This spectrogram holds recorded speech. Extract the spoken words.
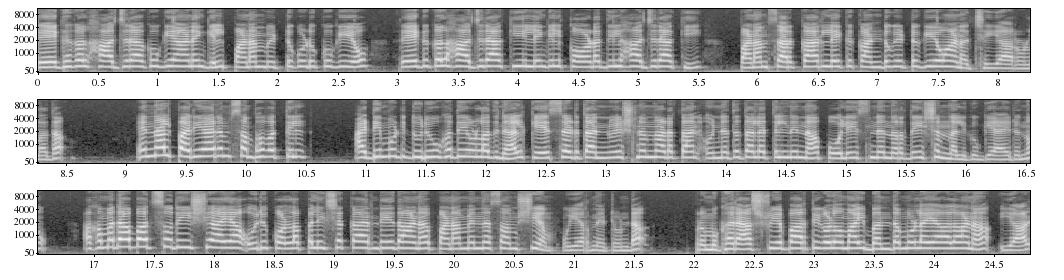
രേഖകൾ ഹാജരാക്കുകയാണെങ്കിൽ പണം വിട്ടുകൊടുക്കുകയോ രേഖകൾ ഹാജരാക്കിയില്ലെങ്കിൽ കോടതിയിൽ ഹാജരാക്കി പണം സർക്കാരിലേക്ക് കണ്ടുകെട്ടുകയോ ആണ് ചെയ്യാറുള്ളത്. എന്നാൽ പരിയാരം സംഭവത്തിൽ അടിമുടി ദുരൂഹതയുള്ളതിനാൽ കേസെടുത്ത് അന്വേഷണം നടത്താൻ ഉന്നതതലത്തിൽ നിന്ന് പോലീസിന് നിർദ്ദേശം നൽകുകയായിരുന്നു. അഹമ്മദാബാദ് സ്വദേശിയായ ഒരു കൊള്ളപ്പലിശക്കാരന്റേതാണ് പണമെന്ന സംശയം ഉയർന്നിട്ടുണ്ട്. പ്രമുഖ രാഷ്ട്രീയ പാർട്ടികളുമായി ബന്ധമുള്ളയാളാണ് ഇയാൾ.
